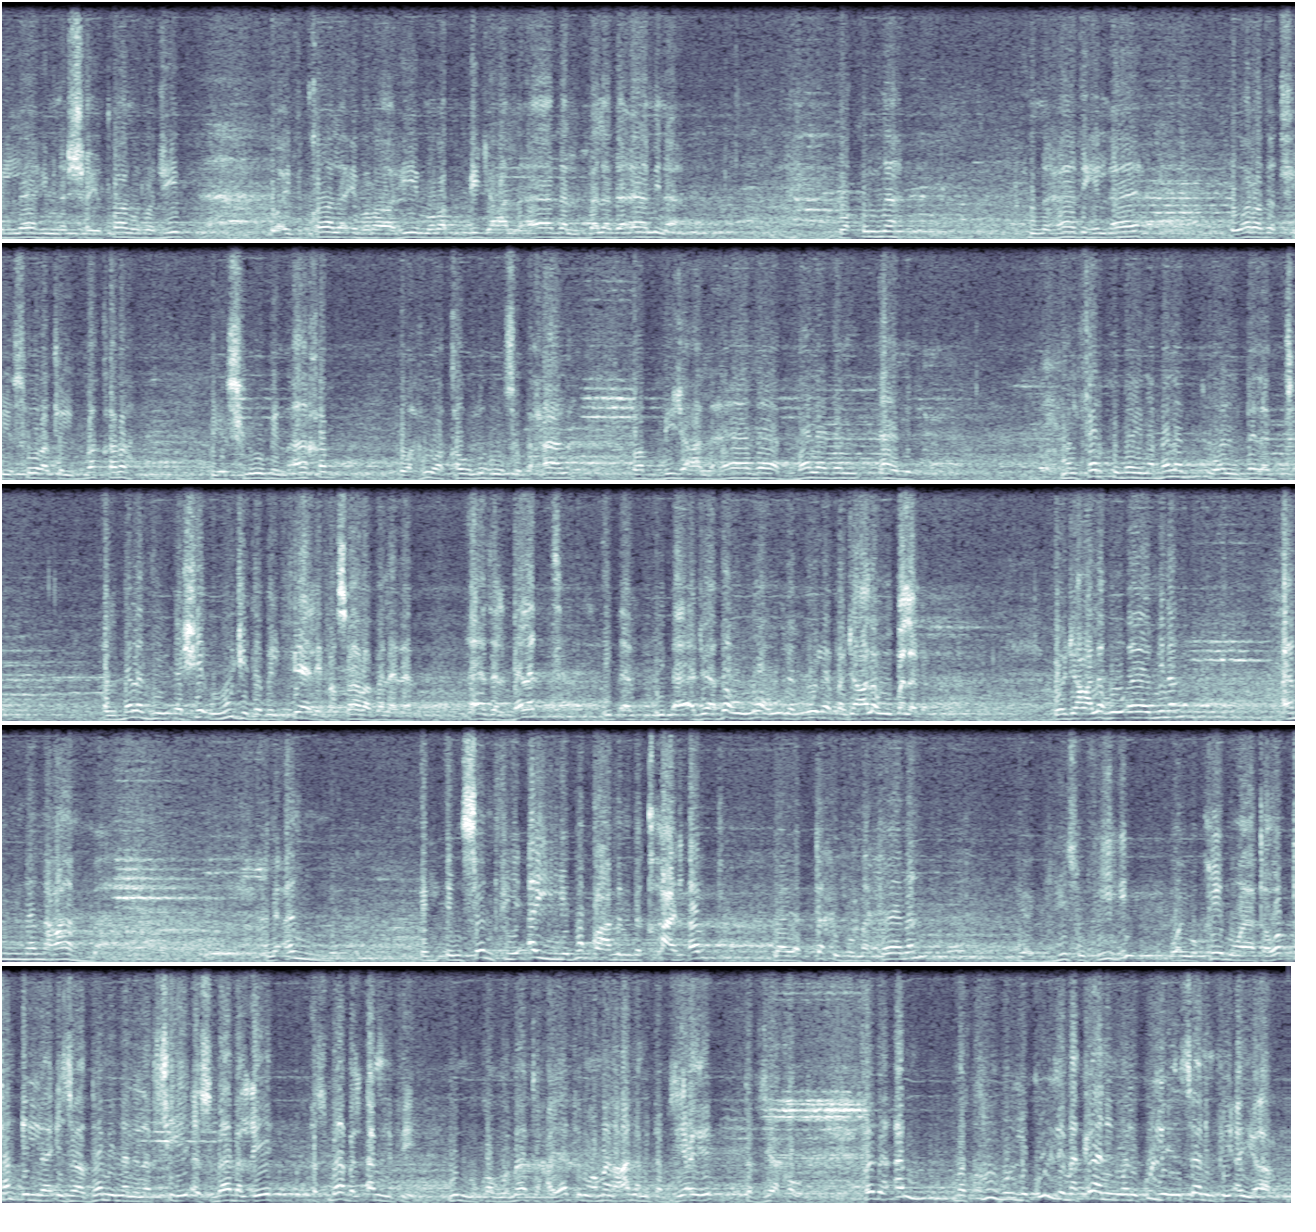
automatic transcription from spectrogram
بالله من الشيطان الرجيم. وإذ قال إبراهيم رب اجعل هذا البلد آمنا. وقلنا إن هذه الآية وردت في سورة البقرة بأسلوب آخر وهو قوله سبحانه رب اجعل هذا بلدا آمنا. ما الفرق بين بلد والبلد؟ البلد يبقى شيء وجد بالفعل فصار بلدا. هذا البلد يبقى يبقى أجابه الله إلى الأولى فجعله بلدا. وجعله آمنا أمنا عاما. لأن الإنسان في أي بقعة من بقاع الأرض لا يتخذ مكانا يجلس فيه ويقيم ويتوطن إلا إذا ضمن لنفسه أسباب الإيه؟ أسباب الأمن فيه من مقومات حياه ومن عدم تفزيعه تفزيع قوم. فده أمن مطلوب لكل مكان ولكل إنسان في أي أرض.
